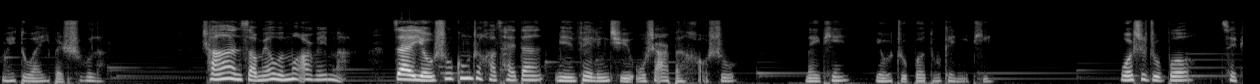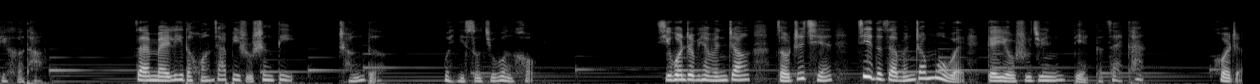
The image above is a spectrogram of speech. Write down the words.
没读完一本书了？长按扫描文末二维码，在有书公众号菜单免费领取五十二本好书，每天有主播读给你听。我是主播脆皮核桃，在美丽的皇家避暑胜地承德，为你送去问候。喜欢这篇文章，走之前记得在文章末尾给有书君点个再看，或者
